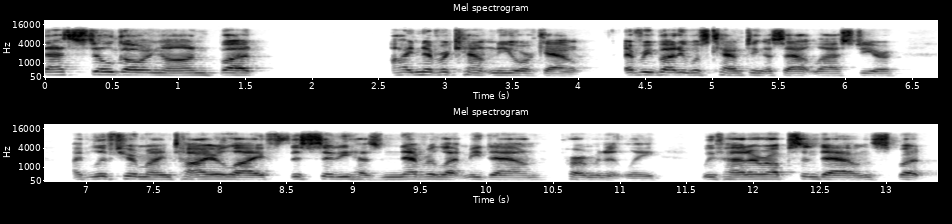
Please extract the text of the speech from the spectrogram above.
that's still going on, but I never count New York out. Everybody was counting us out last year. I've lived here my entire life. This city has never let me down permanently. We've had our ups and downs, but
